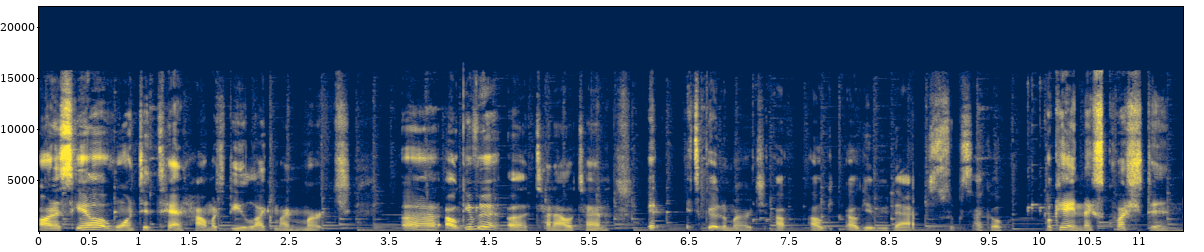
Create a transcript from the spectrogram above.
On a scale of 1 to 10, how much do you like my merch? Uh, I'll give it a 10 out of 10. It It's good merch. I'll, I'll, I'll give you that, Super Psycho. Okay, next question.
